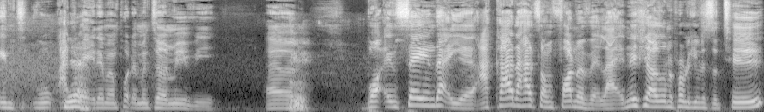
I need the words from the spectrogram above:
into we'll animate them and put them into a movie. Um, but in saying that, yeah, I kind of had some fun with it. Like initially, I was gonna probably give this a two,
